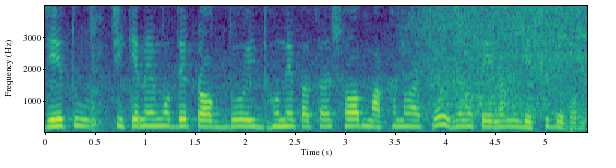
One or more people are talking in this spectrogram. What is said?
যেহেতু চিকেনের মধ্যে টক দই ধনে পাতা সব মাখানো আছে, ওই জন্য তেল আমি বেশি দেবো না।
